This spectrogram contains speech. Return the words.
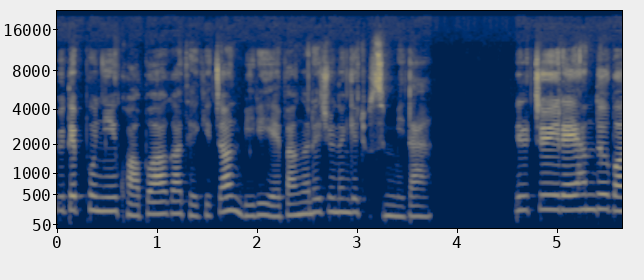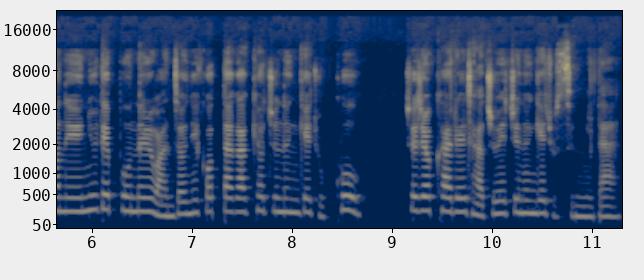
휴대폰이 과부하가 되기 전 미리 예방을 해주는 게 좋습니다. 일주일에 한두 번은 휴대폰을 완전히 껐다가 켜주는 게 좋고 최적화를 자주 해주는 게 좋습니다.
